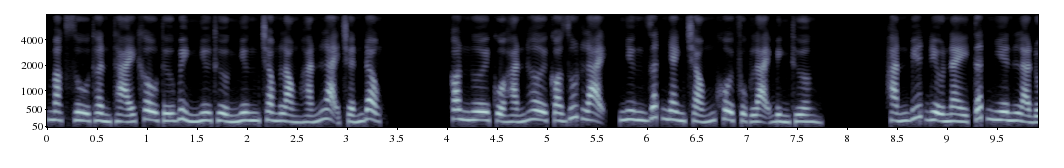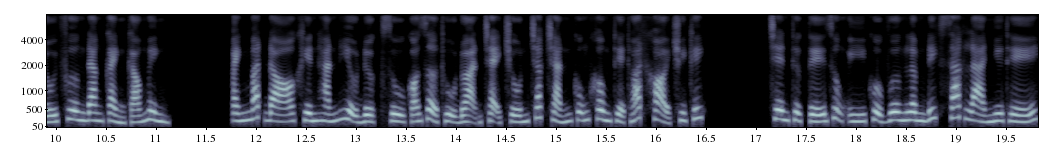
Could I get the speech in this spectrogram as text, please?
Mặc dù thần thái Khâu Tứ Bình như thường nhưng trong lòng hắn lại chấn động. Con người của hắn hơi co rút lại, nhưng rất nhanh chóng khôi phục lại bình thường. Hắn biết điều này tất nhiên là đối phương đang cảnh cáo mình. Ánh mắt đó khiến hắn hiểu được dù có dở thủ đoạn chạy trốn chắc chắn cũng không thể thoát khỏi truy kích. Trên thực tế dụng ý của Vương Lâm đích xác là như thế.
